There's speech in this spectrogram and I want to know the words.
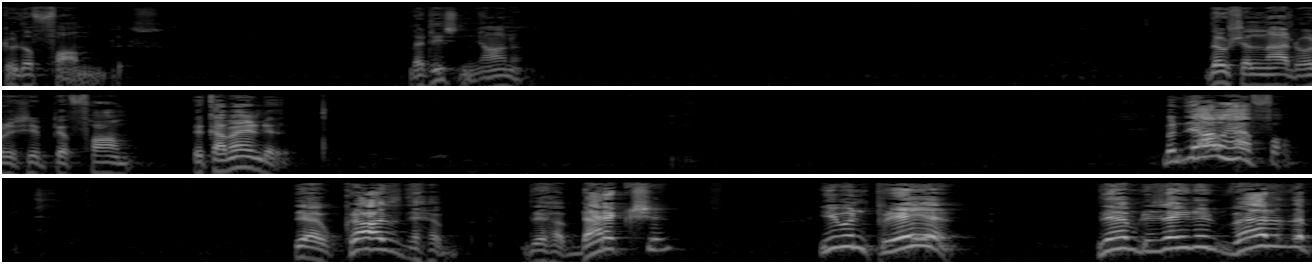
to the formless. That is jnana. Thou shalt not worship a form. The command. But they all have form. They have cross, they have they have direction. Even prayer. They have decided where the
